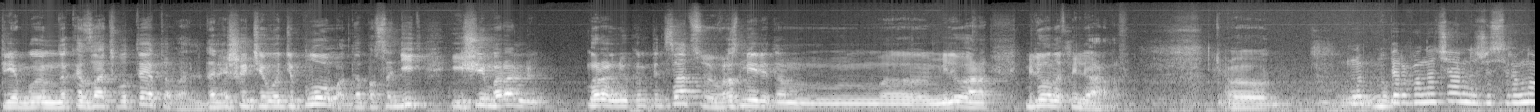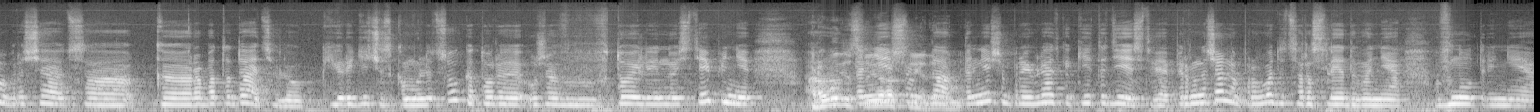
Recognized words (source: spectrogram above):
требуем наказать вот этого, да лишить его диплома, да посадить, еще и моральную моральную компенсацию в размере там, э, миллиард, миллионов миллиардов. Э, ну, ну, первоначально же все равно обращаются к работодателю, к юридическому лицу, который уже в, в той или иной степени э, в дальнейшем, да, в дальнейшем проявляет какие-то действия. Первоначально проводится расследование внутреннее,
